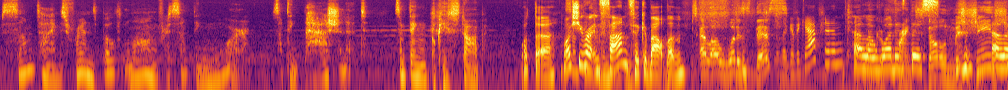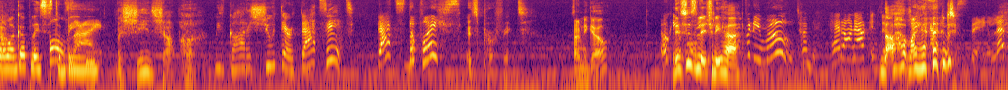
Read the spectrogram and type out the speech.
sometimes friends both long for something more, something passionate, something. Okay, stop. What the? Why is she Something writing for the movie. fanfic about them? Hello, what is this? Look at the caption. Hello, Work of what is Frank this? Stone, machine Hello, shop. I got places to be. Machine shop, huh? We've got to shoot there. That's it. That's the place. It's perfect. Time to go? Okay. This is literally her. Company move. Time to head on out and That just hurt my head. this thing. Let's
